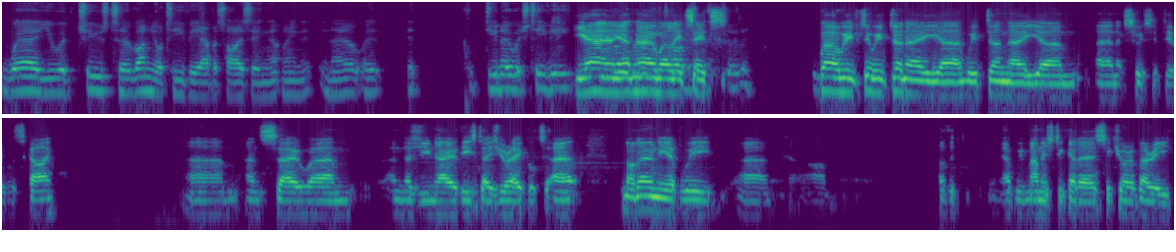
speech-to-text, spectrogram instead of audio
where you would choose to run your TV advertising. I mean, you know, it, do you know which TV? Yeah, yeah, no. Well, it's it's. Well, we've we've done a uh, we've done a um, an exclusive deal with Sky, um, and so um, and as you know, these days you're able to. Uh, not only have we uh, um, other, have we managed to get a secure a very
